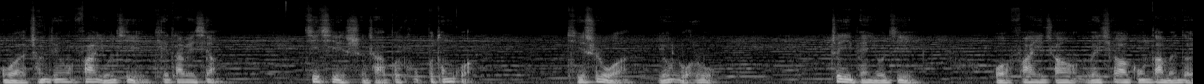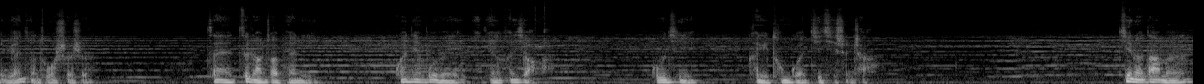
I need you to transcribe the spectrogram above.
我曾经发游记贴大卫像，机器审查不通不通过，提示我。有裸露。这一篇游记，我发一张维齐奥宫大门的远景图试试。在这张照片里，关键部位已经很小了，估计可以通过机器审查。进了大门，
